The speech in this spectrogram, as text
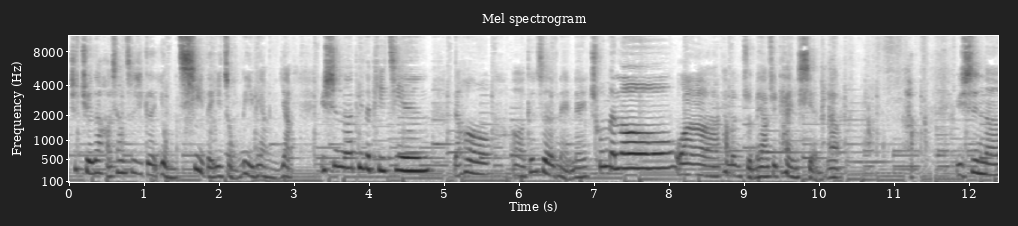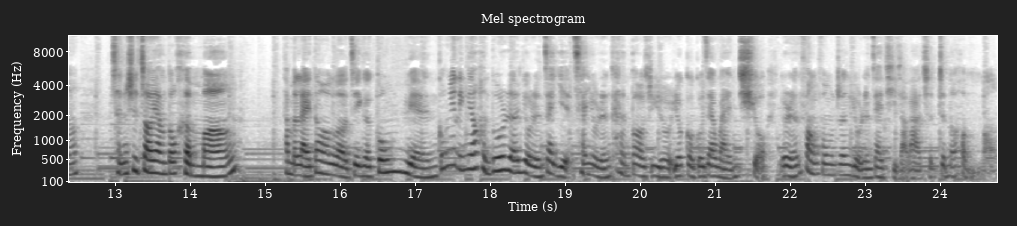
就觉得好像是一个勇气的一种力量一样。于是呢，披着披肩，然后呃，跟着奶奶出门喽。哇，他们准备要去探险了。好，于是呢，城市照样都很忙。他们来到了这个公园，公园里面有很多人，有人在野餐，有人看报纸，有有狗狗在玩球，有人放风筝，有人在骑脚踏车，真的很忙。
